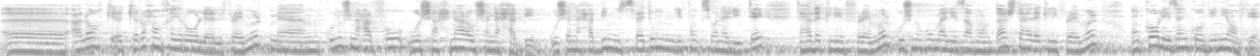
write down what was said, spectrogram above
alors كي نروحوا نخيروا ال framework ما نكونوش نعرفوا واش إحنا راه واش أنا حابين. واش أنا حابين نستفادوا من les fonctionnalités تاع هذاك le framework وشنو هما les avantages تاع هذاك le framework encore les inconvénients فيه.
